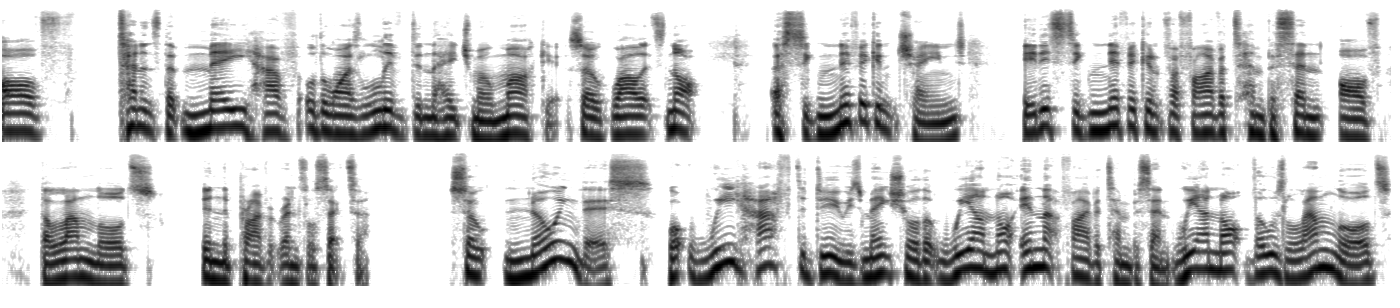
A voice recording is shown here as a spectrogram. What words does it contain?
of tenants that may have otherwise lived in the HMO market. So while it's not a significant change, it is significant for 5 or 10% of the landlords in the private rental sector. So, knowing this, what we have to do is make sure that we are not in that 5 or 10%. We are not those landlords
